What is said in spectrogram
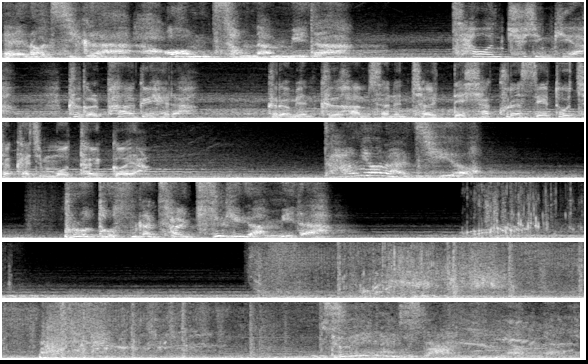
에너지가 엄청납니다. 차원 추진기야. 그걸 파괴해라. 그러면 그 함선은 절대 샤쿠라스에 도착하지 못할 거야. 당연하지요. 프로토스가 절 죽이려 합니다. 수행할 수 없는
